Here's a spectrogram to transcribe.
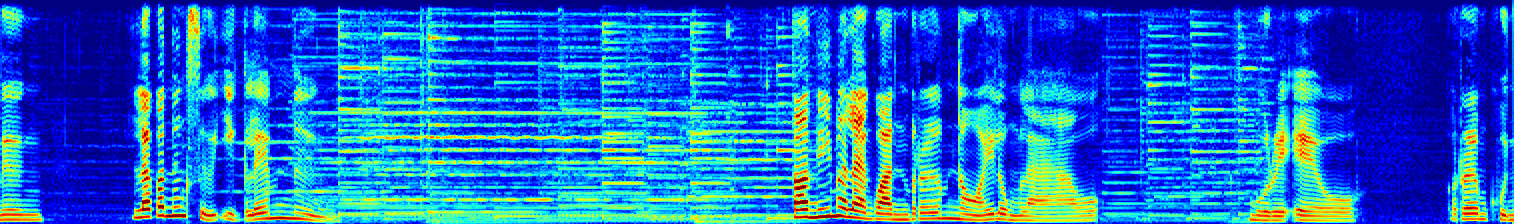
หนึ่ง แล้วก็หนังสืออีกเล่มหนึ่ง ตอนนี้มแมลงวันเริ่มน้อยลงแล้ว มูริเอล เริ่มคุ้น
